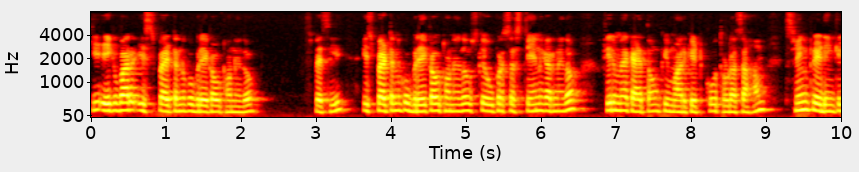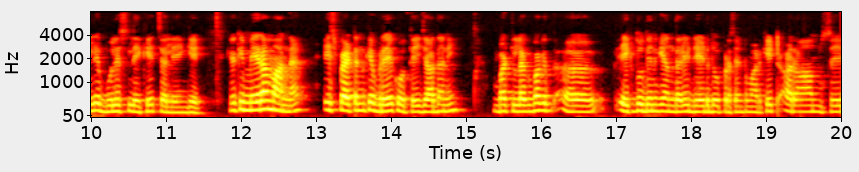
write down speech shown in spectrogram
कि एक बार इस पैटर्न को ब्रेकआउट होने दो स्पेशली इस पैटर्न को ब्रेकआउट होने दो, उसके ऊपर सस्टेन करने दो। फिर मैं कहता हूँ कि मार्केट को थोड़ा सा हम स्विंग ट्रेडिंग के लिए बुलिस लेके चलेंगे। क्योंकि मेरा मानना है इस पैटर्न के ब्रेक होते ही ज़्यादा नहीं बट लगभग एक दो दिन के अंदर ही डेढ़ दो परसेंट मार्केट आराम से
